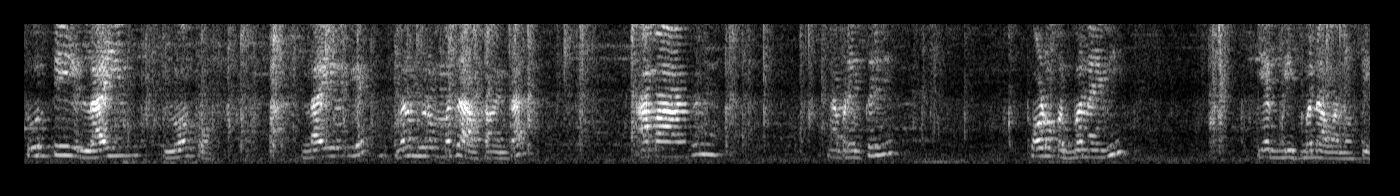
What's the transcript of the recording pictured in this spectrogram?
સુરતી લાઈવ લોસો. લાઈવ એટલે ગરમ ગરમ મજા આવતા હોય તા આમાં છે ને આપણે એમ કરવી થોડોક જ બનાવી એક ડીશ બનાવવાનો છે.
